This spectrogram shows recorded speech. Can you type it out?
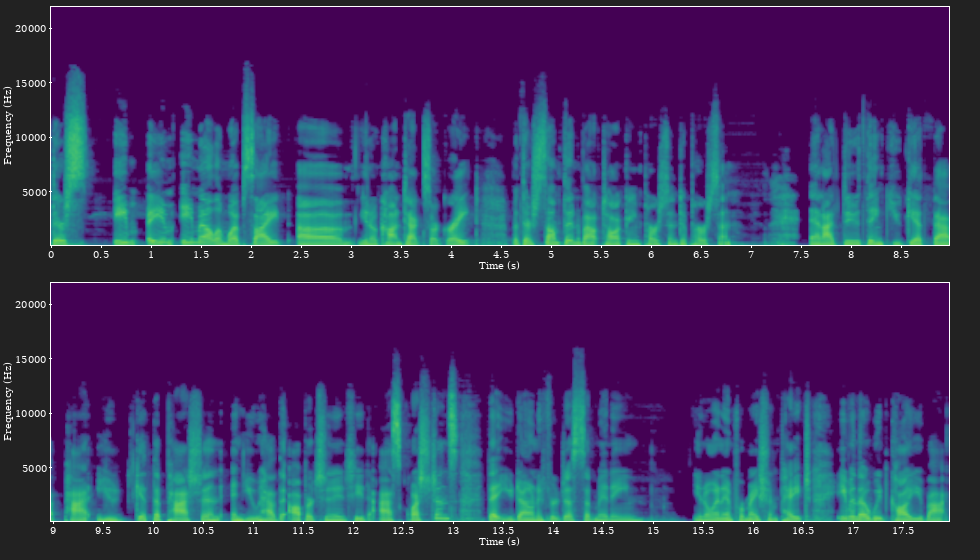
there's e- e- email and website, um, you know, contacts are great, but there's something about talking person to person. And I do think you get that pa- you get the passion and you have the opportunity to ask questions that you don't if you're just submitting, you know, an information page. Even though we'd call you back,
